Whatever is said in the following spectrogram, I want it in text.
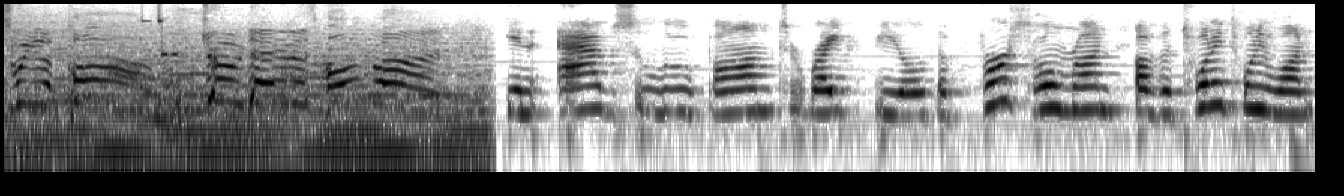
Swing a bomb! Drew Davis, home run! An absolute bomb to right field. The first home run of the 2021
